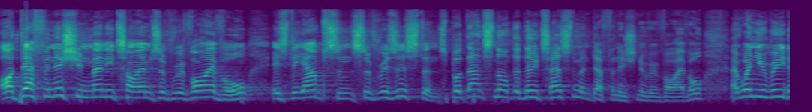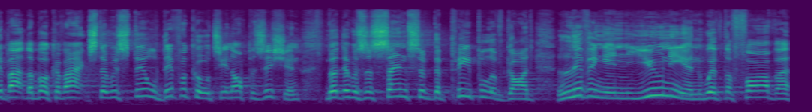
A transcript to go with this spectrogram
Our definition, many times, of revival is the absence of resistance. But that's not the New Testament definition of revival. And when you read about the book of Acts, there was still difficulty and opposition, but there was a sense of the people of God living in union with the Father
